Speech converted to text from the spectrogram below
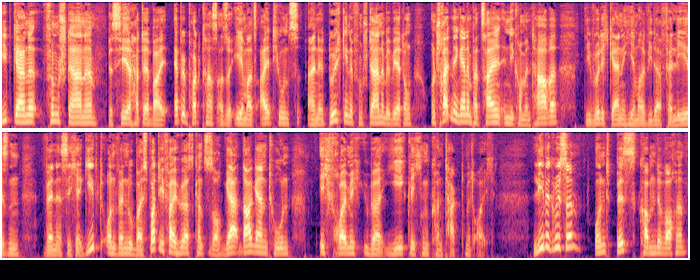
Gib gerne 5 Sterne. Bisher hat er bei Apple Podcasts, also ehemals iTunes, eine durchgehende 5-Sterne-Bewertung. Und schreib mir gerne ein paar Zeilen in die Kommentare. Die würde ich gerne hier mal wieder verlesen, wenn es sich ergibt. Und wenn du bei Spotify hörst, kannst du es auch ger da gern tun. Ich freue mich über jeglichen Kontakt mit euch. Liebe Grüße und bis kommende Woche.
